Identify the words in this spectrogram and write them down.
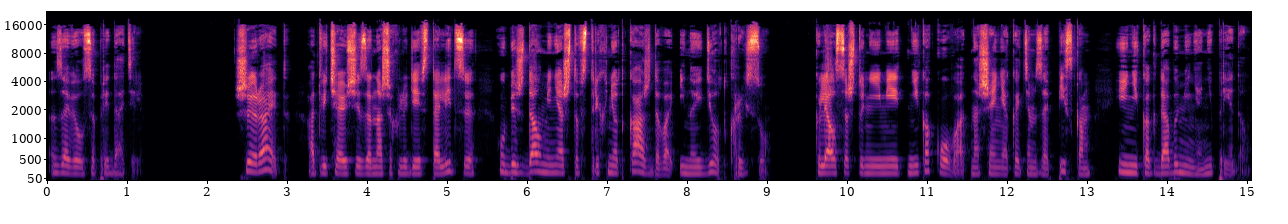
завелся предатель. Ширайт, отвечающий за наших людей в столице, убеждал меня, что встряхнет каждого и найдет крысу. Клялся, что не имеет никакого отношения к этим запискам и никогда бы меня не предал.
